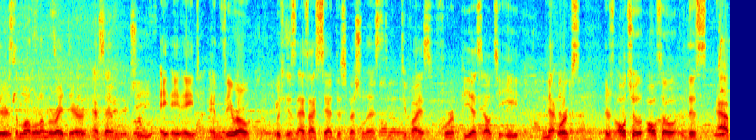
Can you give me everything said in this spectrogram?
there's the model number right there, SMG888N0, which is, as I said, the specialist device for PSLTE networks. There's also also this app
